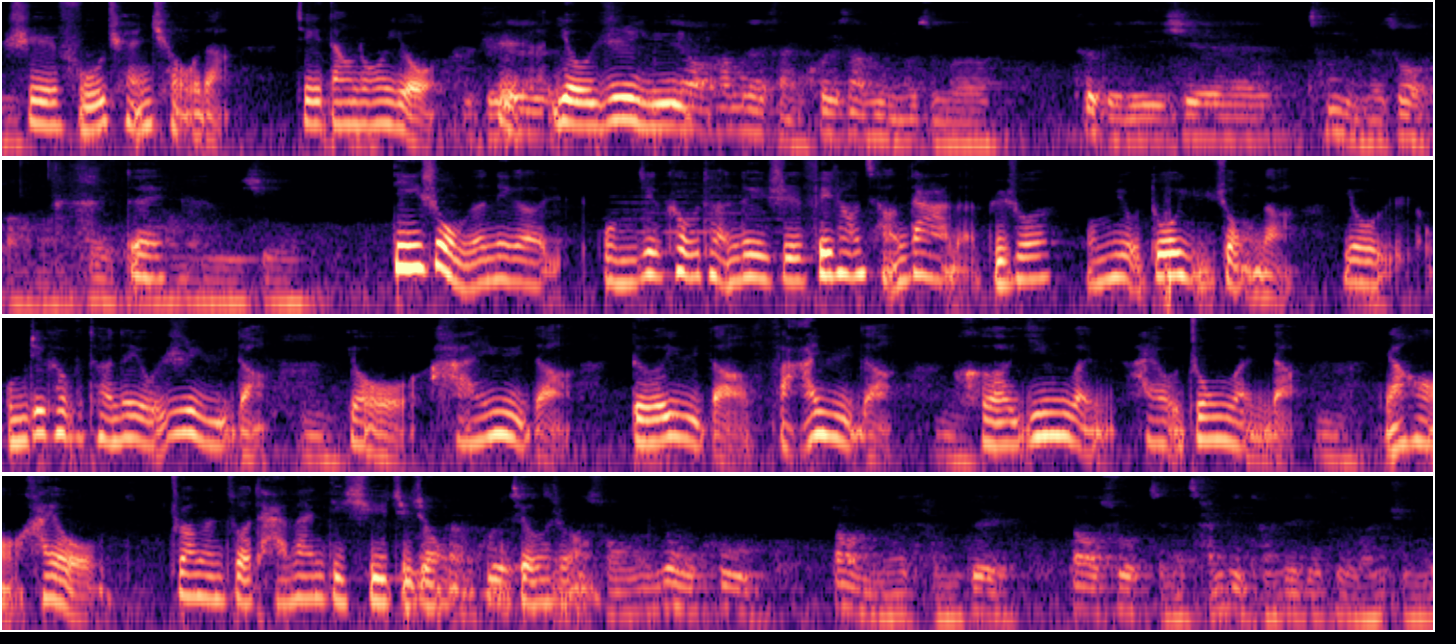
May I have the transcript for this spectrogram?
是服务全球的，这个当中有日有日语听，到他们的反馈上面有什么特别的一些聪明的做法吗？对他们的一些第一是我们的那个，我们这个客服团队是非常强大的。比如说，我们有多语种的，有我们这客服团队有日语的，有韩语的、德语的、法语的和英文，还有中文的，然后还有专门做台湾地区这种这种是从用户到你们的团队，到说整个产品团队都可以完全的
